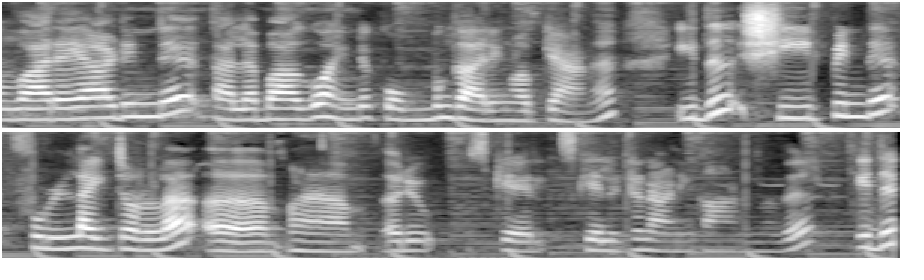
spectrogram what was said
വരയാടിന്റെ തലഭാഗവും അതിന്റെ കൊമ്പും കാര്യങ്ങളൊക്കെയാണ്. ഇത് ഷീപ്പിന്റെ ഫുള്ളായിട്ടുള്ള ഒരു സ്കേൽ സ്കെലിറ്റൺ ആണ് ഈ കാണുന്നത്. ഇത്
